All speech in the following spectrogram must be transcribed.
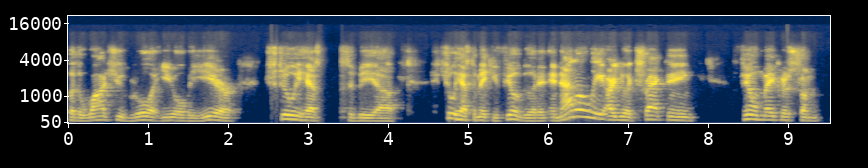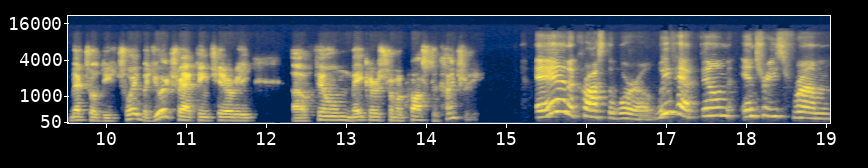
but to watch you grow it year over year truly has to be uh, truly has to make you feel good. And, and not only are you attracting filmmakers from Metro Detroit, but you're attracting, Terri, uh, filmmakers from across the country. And across the world. We've had film entries from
